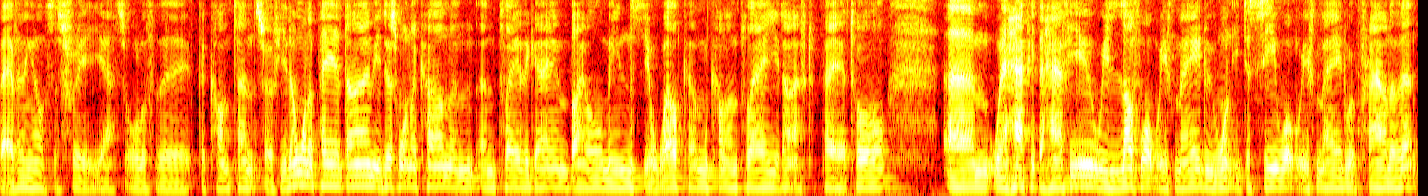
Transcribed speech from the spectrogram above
but everything else is free, yes, all of the, the content. So if you don't want to pay a dime, you just want to come and, and play the game, by all means, you're welcome, come and play. You don't have to pay at all. Um, we're happy to have you. We love what we've made. We want you to see what we've made. We're proud of it.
